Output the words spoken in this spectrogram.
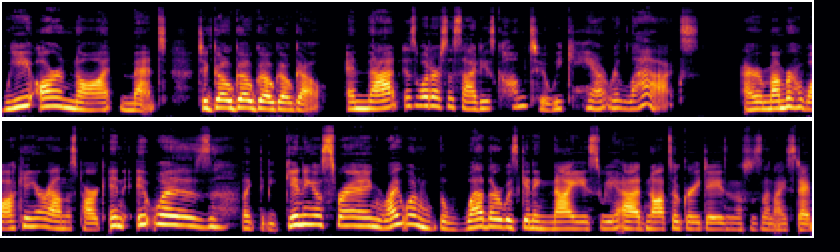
We are not meant to go, go, go, go, go. And that is what our society has come to. We can't relax. I remember walking around this park and it was like the beginning of spring, right when the weather was getting nice. We had not so great days and this was a nice day.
